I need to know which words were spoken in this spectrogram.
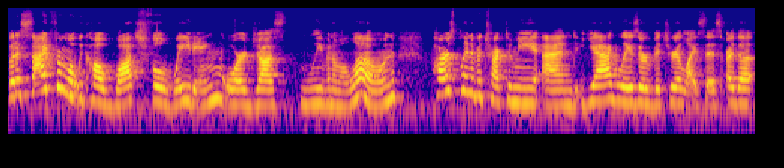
But aside from what we call watchful waiting or just leaving them alone, Pars plana vitrectomy and YAG laser vitreolysis are the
